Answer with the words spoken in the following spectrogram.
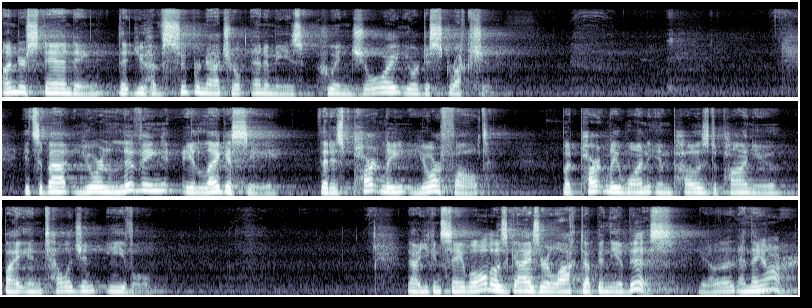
understanding that you have supernatural enemies who enjoy your destruction. It's about your living a legacy that is partly your fault, but partly one imposed upon you by intelligent evil. Now, you can say, well, all those guys are locked up in the abyss, you know, and they are.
